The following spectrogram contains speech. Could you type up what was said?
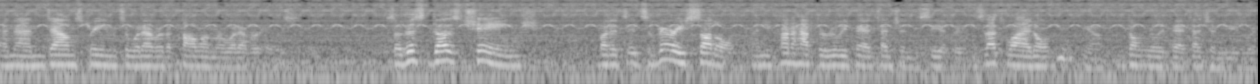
and then downstream to whatever the column or whatever is. So this does change, but it's it's very subtle, and you kind of have to really pay attention to see it. So that's why I don't you know don't really pay attention usually.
